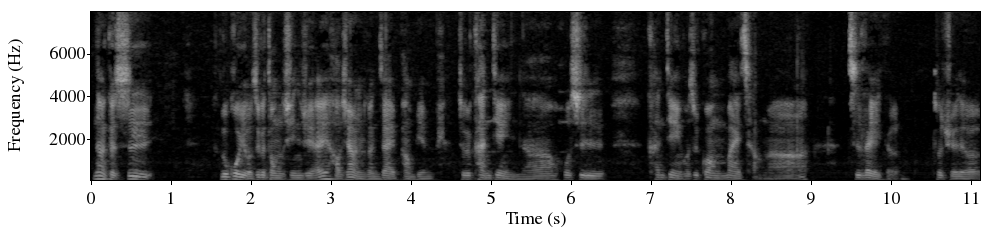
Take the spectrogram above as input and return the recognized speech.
那可是如果有这个动心，觉得哎，好像有人在旁边，就是看电影啊，或是看电影，或是逛卖场啊之类的，就觉得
